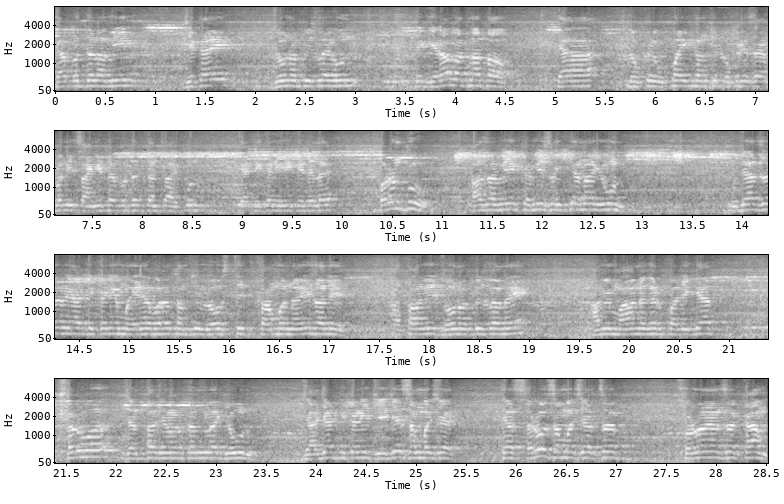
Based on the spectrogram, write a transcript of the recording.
त्याबद्दल आम्ही जे काय झोन ऑफिसला येऊन जे गिराव घातला होता त्या लोक उपायुक्त आमचे लोकरे साहेबांनी सांगितल्याबद्दल त्यांचं ऐकून या ठिकाणी हे केलेलं आहे. परंतु आज आम्ही कमी संख्येनं येऊन उद्या जर या ठिकाणी महिन्याभरात आमचे व्यवस्थित कामं नाही झाले आता आम्ही झोन ऑफिसला नाही आम्ही महानगरपालिकेत सर्व जनता जनार्दनला घेऊन ज्या ज्या ठिकाणी जे जे समस्या आहेत त्या सर्व समस्याचं सोडवण्याचं काम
